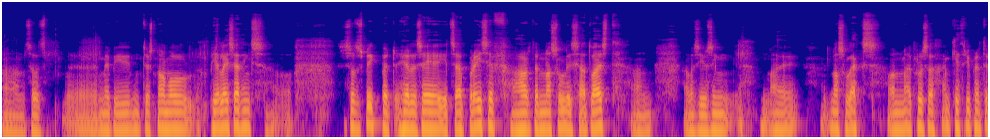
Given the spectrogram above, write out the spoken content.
Um, so it's uh, maybe just normal PLA settings so to speak but here they say it's abrasive harder nozzle is advised. And I was using my Nozzle X on my Prusa MK3 printer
